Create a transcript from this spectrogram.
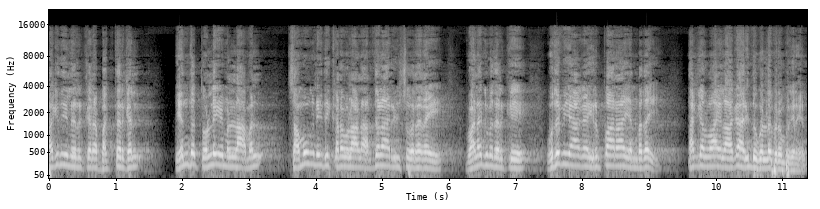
பகுதியில் இருக்கிற பக்தர்கள் எந்த தொல்லையும் இல்லாமல் சமூக நீதி கடவுளான அர்த்தநாரீஸ்வரரை வணங்குவதற்கு உதவியாக இருப்பாரா என்பதை தங்கள் வாயிலாக அறிந்து கொள்ள விரும்புகிறேன்.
